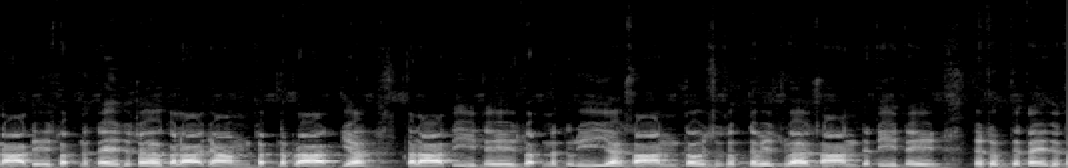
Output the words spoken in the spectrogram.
नादे स्वप्न तेजस कलायां स्वप्न प्राज्ञ कलातीते स्वप्न तुरीय शांत सुसुप्त विश्व शांततीते सुसुप्त तेजस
